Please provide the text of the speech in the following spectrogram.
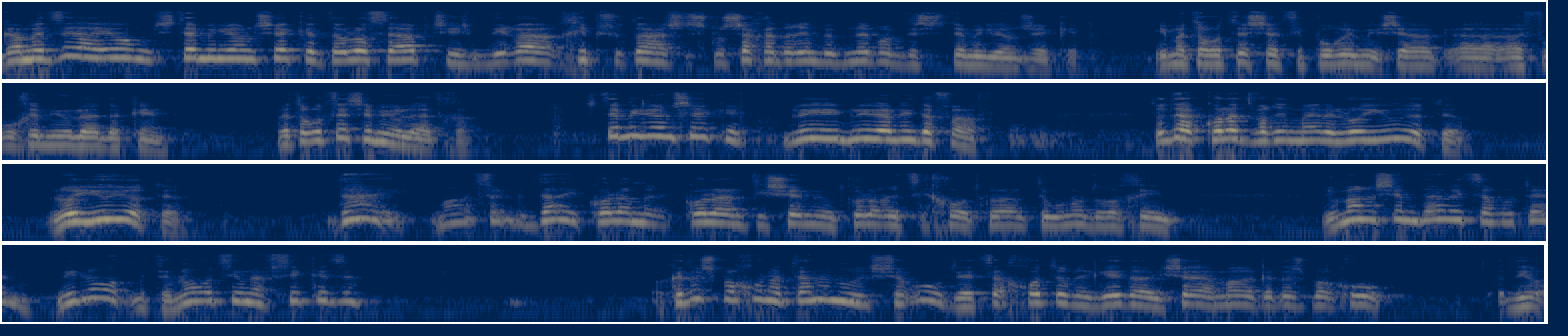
גם את זה היום, שתי מיליון שקל, אתה לא עושה אפצ'י, דירה הכי פשוטה, שלושה חדרים בבני ברק זה שתי מיליון שקל. אם אתה רוצה שהציפורים, שהאפרוחים יהיו ליד הקן. ואתה רוצה שהם יהיו לידך. שתי מיליון שקל, בלי, בלי להניד עפעף. אתה יודע, כל הדברים האלה לא יהיו יותר. לא יהיו יותר. די, די, כל, המר, כל האנטישמיות, כל הרציחות, כל התאונות דרכים. יאמר השם די לצרותינו. מי לא, אתם לא רוצים להפסיק את זה? הקדוש ברוך הוא נתן לנו אפשרות, ויצא חוטר מגדר ישי, אמר הקדוש ברוך הוא,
